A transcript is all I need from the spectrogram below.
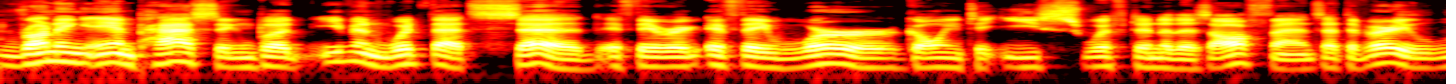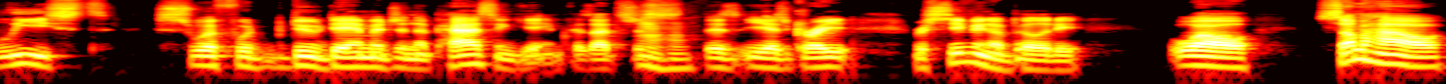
Running and passing, but even with that said, if they were if they were going to ease Swift into this offense, at the very least, Swift would do damage in the passing game because that's just mm-hmm. he has great receiving ability. Well, somehow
